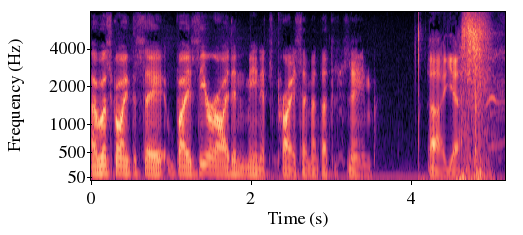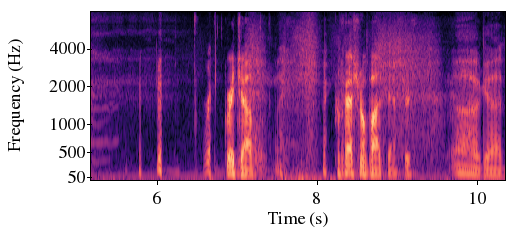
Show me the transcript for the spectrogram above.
I was going to say by zero, I didn't mean its price. I meant that's its name. Uh, yes. Great job, professional podcasters. Oh god.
